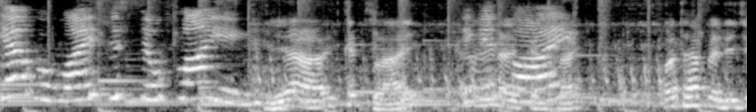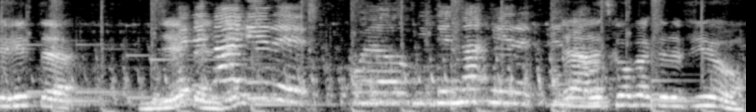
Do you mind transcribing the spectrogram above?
Yeah, but why is this still flying? Yeah, it can fly. It Yeah, can it fly? What happened? Did you hit the? Did you I hit the did did not hit it. Yeah, let's go back to the fuel.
